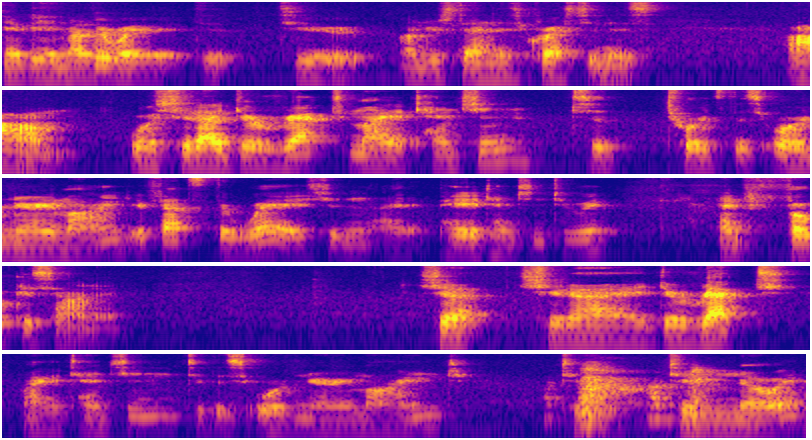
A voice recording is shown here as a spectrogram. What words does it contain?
Maybe another way to, to understand his question is, um, well, should I direct my attention to towards this ordinary mind? If that's the way, shouldn't I pay attention to it and focus on it? Should I, should I direct my attention to this ordinary mind to, to know it?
